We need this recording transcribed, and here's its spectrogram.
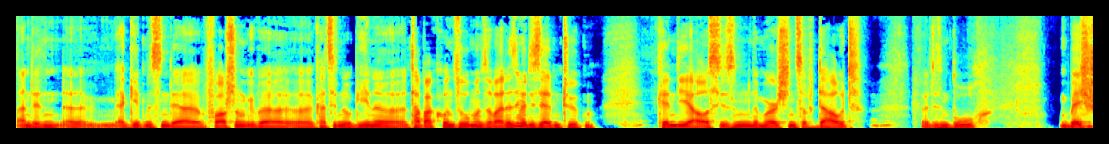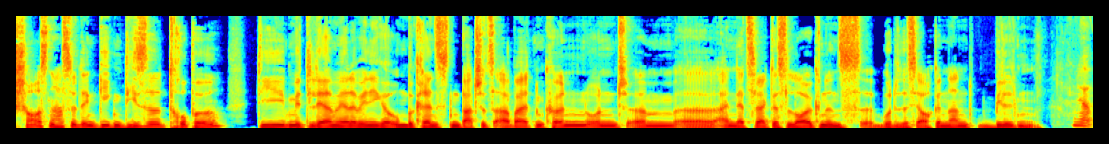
an den äh, Ergebnissen der Forschung über äh, karzinogene Tabakkonsum und so weiter. Das sind immer dieselben Typen. Kennen die ja aus diesem The Merchants of Doubt, mhm. diesem Buch. Welche Chancen hast du denn gegen diese Truppe, die mit mehr oder weniger unbegrenzten Budgets arbeiten können und ähm, äh, ein Netzwerk des Leugnens, äh, wurde das ja auch genannt, bilden? Ja,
